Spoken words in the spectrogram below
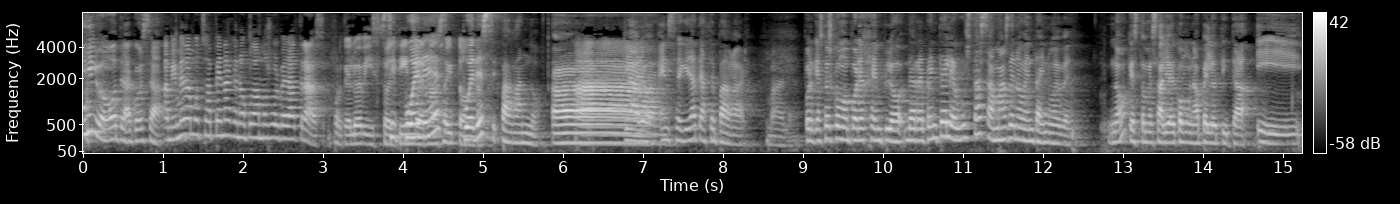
Y luego otra cosa. A mí me da mucha pena que no podamos volver atrás, porque lo he visto. Si en Tinder, puedes, no soy tonta. puedes pagando. Ah, Claro, enseguida te hace pagar. Vale. Porque esto es como, por ejemplo, de repente le gustas a más de 99, ¿no? Que esto me salió ahí como una pelotita y,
